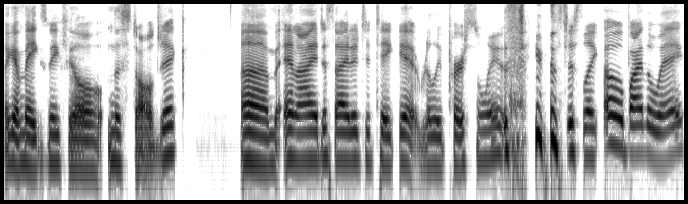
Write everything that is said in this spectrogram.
Like it makes me feel nostalgic. Um, and I decided to take it really personally. Steve was just like, "Oh, by the way,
